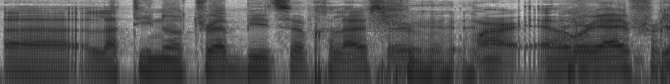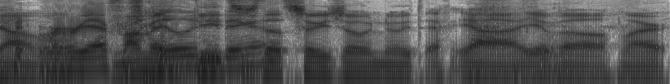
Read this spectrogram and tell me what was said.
eh, Latino trap beats hebt geluisterd. maar eh, hoor jij, ver- Ja, man. hoor jij maar met verschil in die beats is dingen? dat sowieso nooit echt... Ja, jawel, maar...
